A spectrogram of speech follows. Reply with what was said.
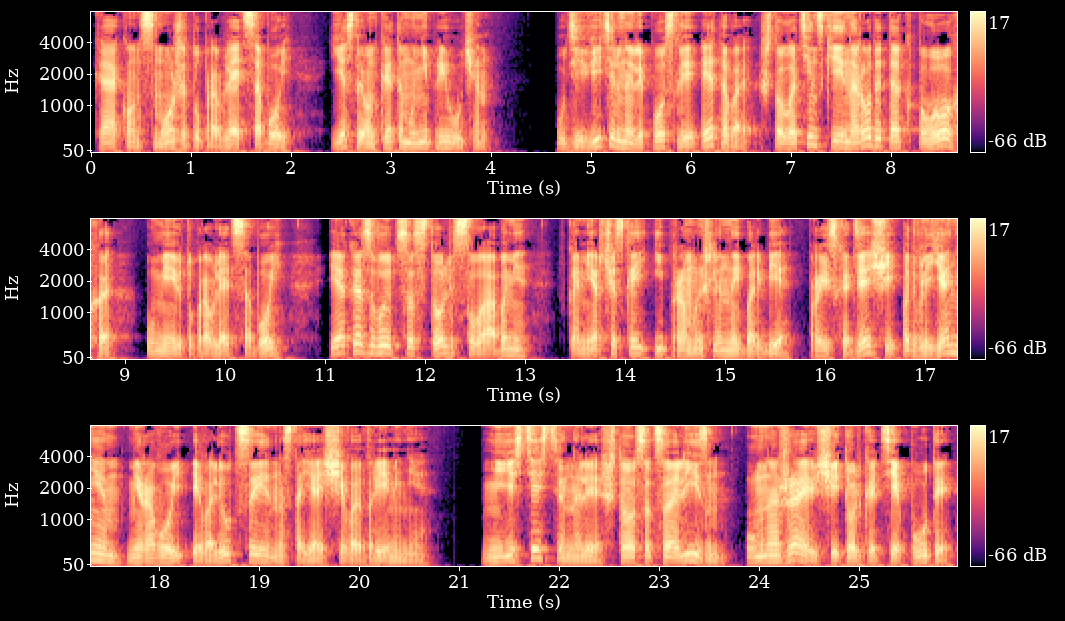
как он сможет управлять собой, если он к этому не приучен? Удивительно ли после этого, что латинские народы так плохо умеют управлять собой – и оказываются столь слабыми в коммерческой и промышленной борьбе, происходящей под влиянием мировой эволюции настоящего времени. Неестественно ли, что социализм, умножающий только те путы,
